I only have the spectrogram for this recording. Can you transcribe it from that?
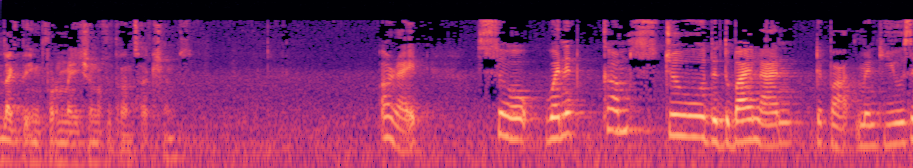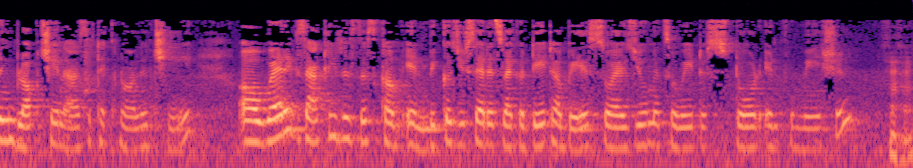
like the information of the transactions. All right. So when it comes to the Dubai Land Department using blockchain as a technology, uh, where exactly does this come in? Because you said it's like a database, so I assume it's a way to store information. Mhm.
